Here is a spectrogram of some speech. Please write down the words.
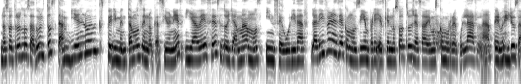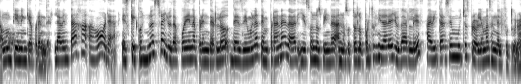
Nosotros los adultos también lo experimentamos en ocasiones y a veces lo llamamos inseguridad. La diferencia, como siempre, es que nosotros ya sabemos cómo regularla, pero ellos aún tienen que aprender. La ventaja ahora es que con nuestra ayuda pueden aprenderlo desde una temprana edad y eso nos brinda a nosotros la oportunidad de ayudarles a evitarse muchos problemas en el futuro.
